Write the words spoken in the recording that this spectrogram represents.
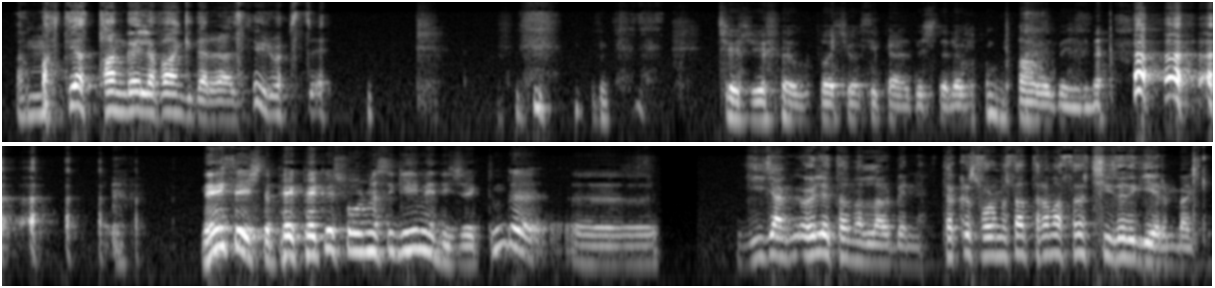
Matias tangayla falan gider herhalde üniversiteye. Çocuğu Paçosi kardeşlere bağladın yine. Neyse işte pek Packers forması giyme diyecektim de e... Giyeceğim öyle tanırlar beni. Packers formasından tanımazsanız çizeli giyerim belki.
